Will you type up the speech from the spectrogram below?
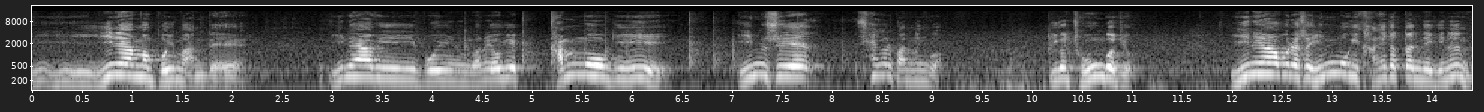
이, 이, 인해합만 보이면 안 돼. 인해합이 보이는 거는 여기에 간목이 임수의 생을 받는 거. 이건 좋은 거죠. 인해합을 해서 인목이 강해졌다는 얘기는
